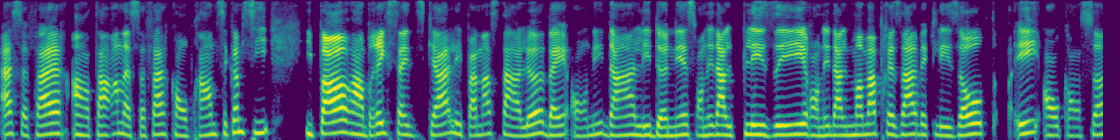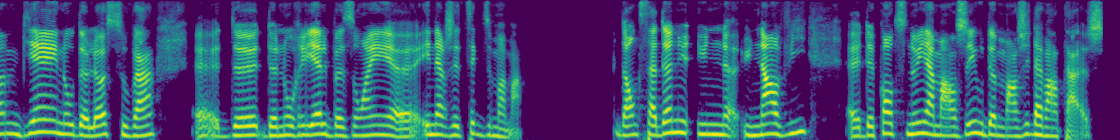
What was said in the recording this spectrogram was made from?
à se faire entendre, à se faire comprendre. C'est comme s'il il part en break syndical et pendant ce temps-là, ben, on est dans l'hédonisme, on est dans le plaisir, on est dans le moment présent avec les autres et on consomme bien au-delà souvent euh, de, nos réels besoins euh, énergétiques du moment. Donc, ça donne une, envie euh, de continuer à manger ou de manger davantage.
